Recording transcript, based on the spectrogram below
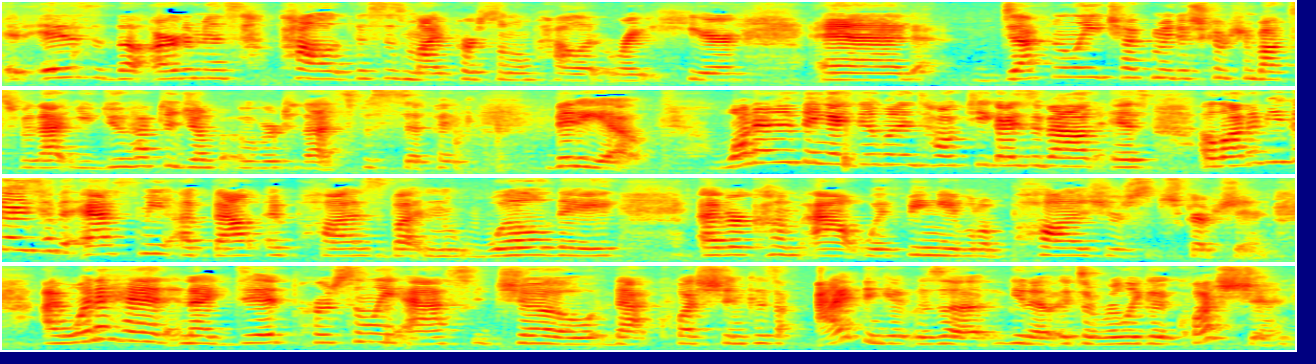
It is the Artemis palette. This is my personal palette right here. And definitely check my description box for that. You do have to jump over to that specific video. One other thing I did want to talk to you guys about is a lot of you guys have asked me about a pause button. Will they ever come out with being able to pause your subscription? I went ahead and I did personally ask Joe that question because I think it was a, you know, it's a really good question.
